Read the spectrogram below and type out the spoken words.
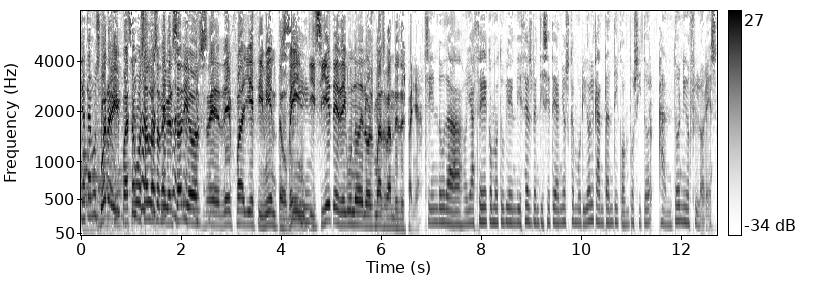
¿Ya te ha gustado? Bueno, y eh? pasamos a los aniversarios eh, de fallecimiento. Sí. 27 de uno de los más grandes de España. Sin duda, hoy hace, como tú bien dices, 27 años que murió el cantante y compositor Antonio Flores,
